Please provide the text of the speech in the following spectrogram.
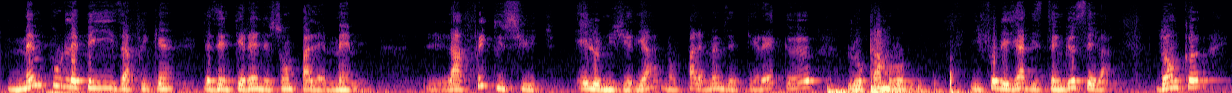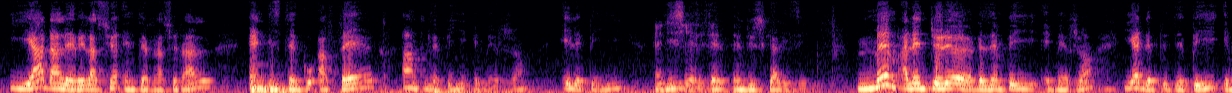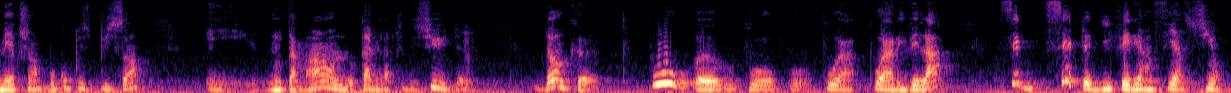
Même pour les pays africains, les intérêts ne sont pas les mêmes. L'Afrique du Sud et le Nigeria n'ont pas les mêmes intérêts que le Cameroun. Il faut déjà distinguer cela. Donc, il y a dans les relations internationales un distinguo à faire entre les pays émergents et les pays industrialisés. industrialisés. Même à l'intérieur des pays émergents, il y a des, des pays émergents beaucoup plus puissants et notamment le cas de l'Afrique du Sud. Donc, euh, euh, pour, pour, pour, arriver là, cette, cette, différenciation,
